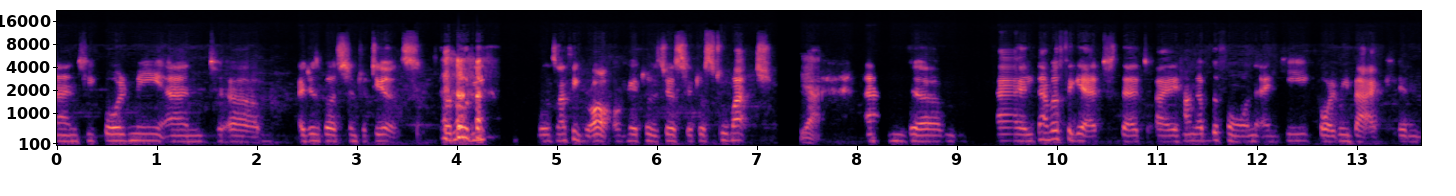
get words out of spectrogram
and he called me, and um, I just burst into tears for no reason. There was nothing wrong. It was just it was too much. Yeah. And um, I'll never forget that I hung up the phone and he called me back in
